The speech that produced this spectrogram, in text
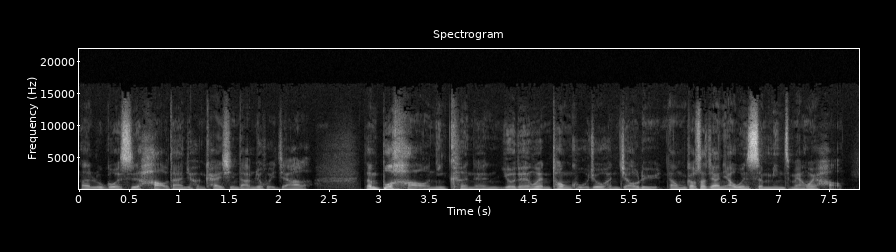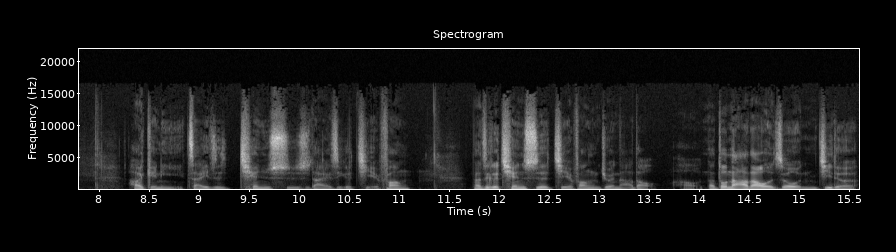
那如果是好，当然就很开心，当然就回家了。但不好，你可能有的人会很痛苦，就很焦虑。那我们告诉大家，你要问神明怎么样会好，他会给你再一支签诗，是大概是一个解方。那这个签诗的解方，你就会拿到。好，那都拿到了之后，你记得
